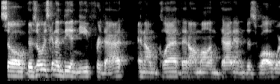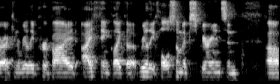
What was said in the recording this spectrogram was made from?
So there's always going to be a need for that. And I'm glad that I'm on that end as well, where I can really provide, I think, like a really wholesome experience and uh,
